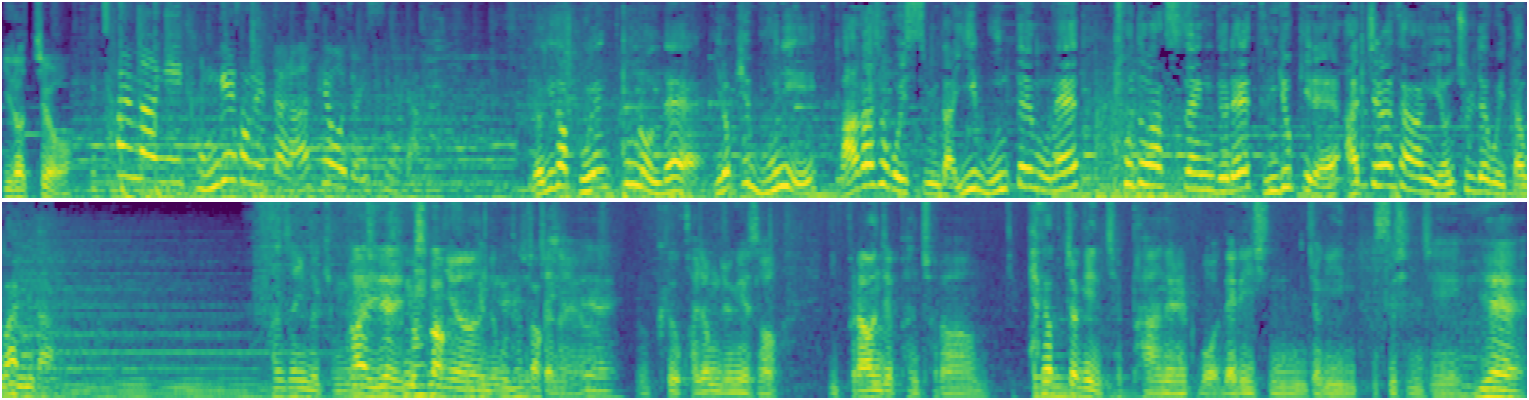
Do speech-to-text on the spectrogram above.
일었죠. 철망이 경계선에 따라 세워져 있습니다. 여기가 보행 통로인데 이렇게 문이 막아서고 있습니다. 이 문 때문에 초등학생들의 등굣길에 아찔한 상황이 연출되고 있다고 합니다. 판사님도 경력 아, 예, 30년 윤박- 정도 되셨잖아요. 예. 그 과정 중에서 이 브라운 재판처럼 파격적인 재판을 뭐 내리신 적이 있- 있으신지. 예.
